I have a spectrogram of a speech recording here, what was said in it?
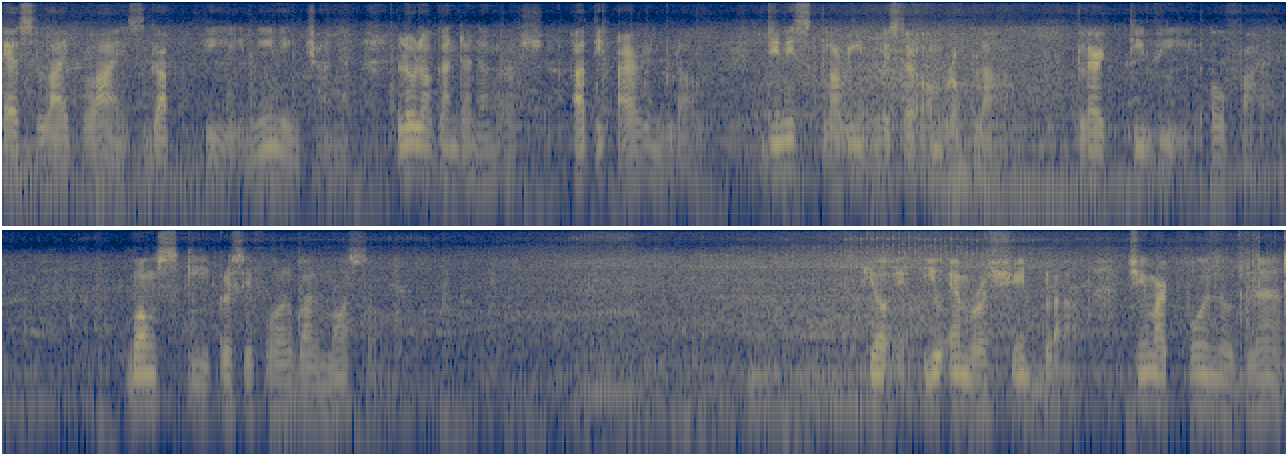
S. Lifelines, Gapi, Nining Channel, Lola Ganda ng Russia, Ati Iron Vlog, Denise Clarin, Mr. Ombro Vlog, Claire TV 05, Bongski, Crisifol Balmoso, UM Rashid Vlog, G. Mark Puno Vlog,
